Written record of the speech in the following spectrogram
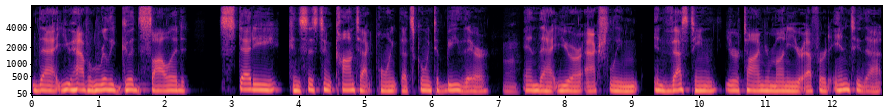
that you have a really good solid steady consistent contact point that's going to be there mm. and that you're actually investing your time your money your effort into that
